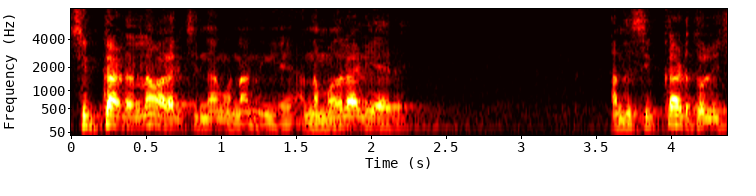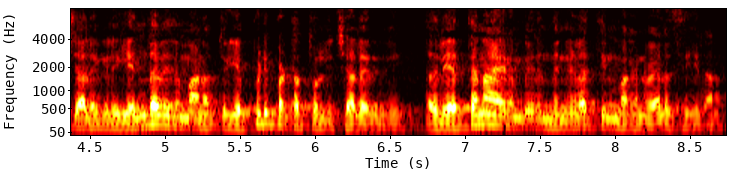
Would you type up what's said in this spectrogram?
சிப்கார்டெல்லாம் வளர்ச்சின்னு தான் கொண்டாந்தீங்க. அந்த முதலாளி யார்? அந்த சிப்கார்டு தொழிற்சாலைகளில் எந்த விதமான எப்படிப்பட்ட தொழிற்சாலை இருக்குது அதில் எத்தனை ஆயிரம் பேர் இந்த நிலத்தின் மகன் வேலை செய்கிறான்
